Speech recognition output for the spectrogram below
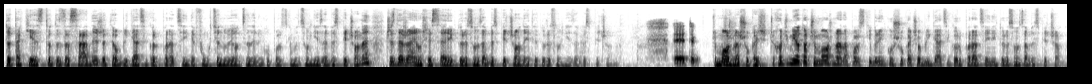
To tak jest to do zasady, że te obligacje korporacyjne funkcjonujące na rynku polskim są niezabezpieczone? Czy zdarzają się serie, które są zabezpieczone i te, które są niezabezpieczone? E, tak. Czy można szukać, czy chodzi mi o to, czy można na polskim rynku szukać obligacji korporacyjnych, które są zabezpieczone?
